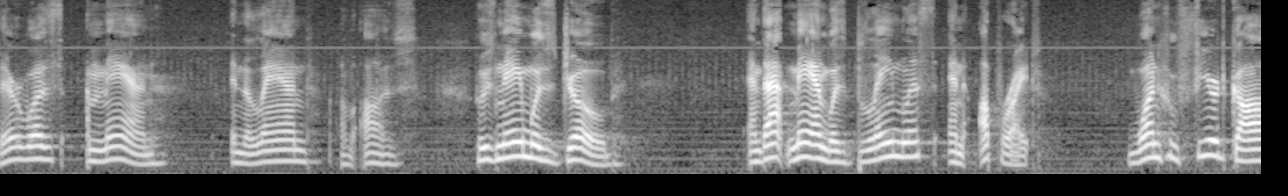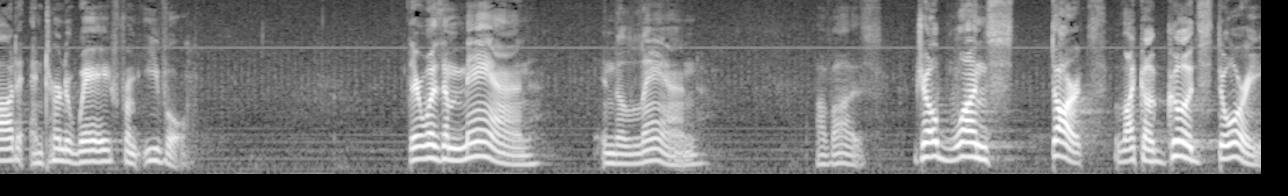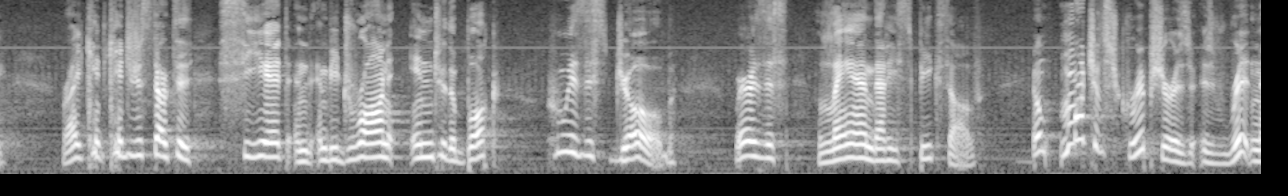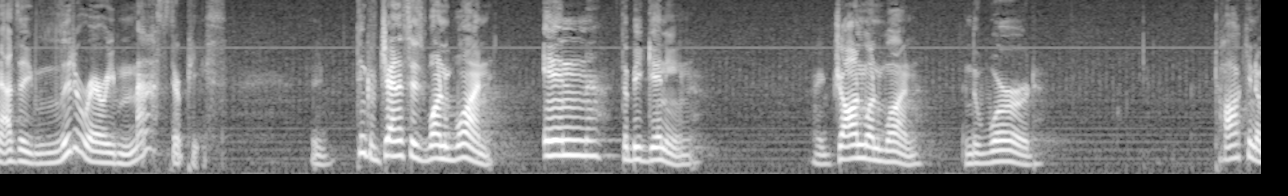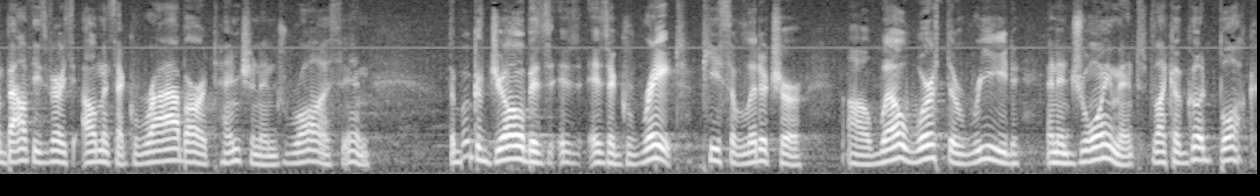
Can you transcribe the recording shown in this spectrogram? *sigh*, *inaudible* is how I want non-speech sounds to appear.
There was a man in the land of Uz whose name was Job, and that man was blameless and upright, one who feared God and turned away from evil. There was a man in the land of Uz. Job 1 starts like a good story, right? Can't, can't you just start to see it and, and be drawn into the book? Who is this Job? Where is this land that he speaks of? You know, much of Scripture is, is written as a literary masterpiece. Think of Genesis 1 1, in the beginning. John 1 1, and the Word. Talking about these various elements that grab our attention and draw us in. The book of Job is, is, is a great piece of literature, uh, well worth the read and enjoyment, like a good book.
